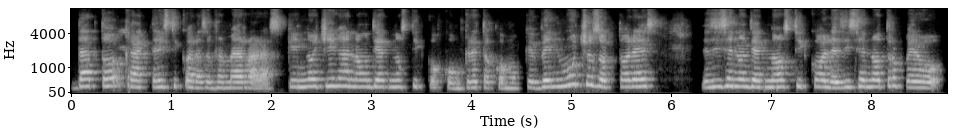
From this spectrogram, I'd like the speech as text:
dato característico de las enfermedades raras, que no llegan a un diagnóstico concreto, como que ven muchos doctores, les dicen un diagnóstico, les dicen otro, pero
